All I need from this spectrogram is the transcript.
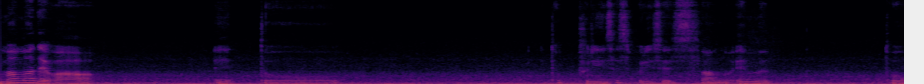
今まではえっとプリンセスプリンセスさんの M と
